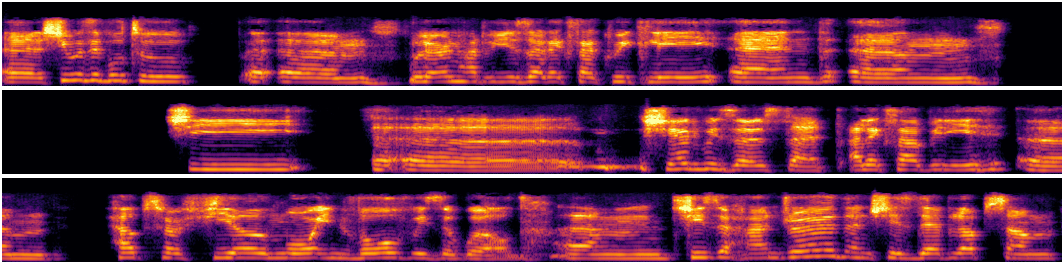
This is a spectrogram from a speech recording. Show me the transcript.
uh, she was able to uh, um, learn how to use Alexa quickly, and um, she uh, shared with us that Alexa really um, helps her feel more involved with the world. Um, she's a hundred, and she's developed some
